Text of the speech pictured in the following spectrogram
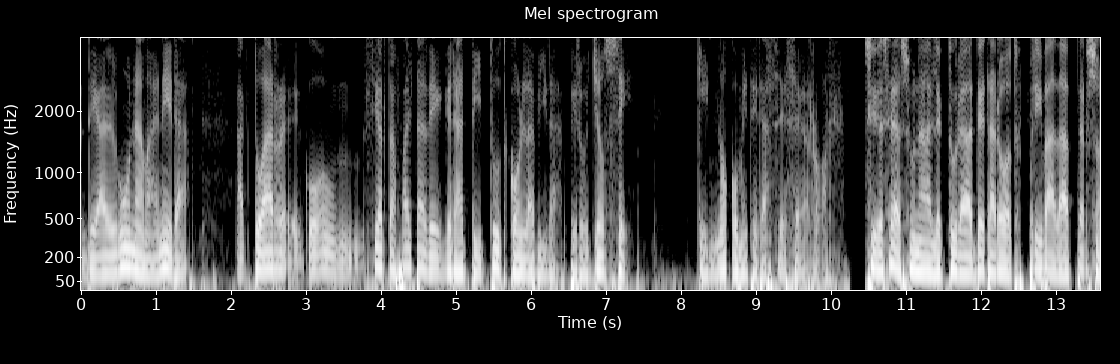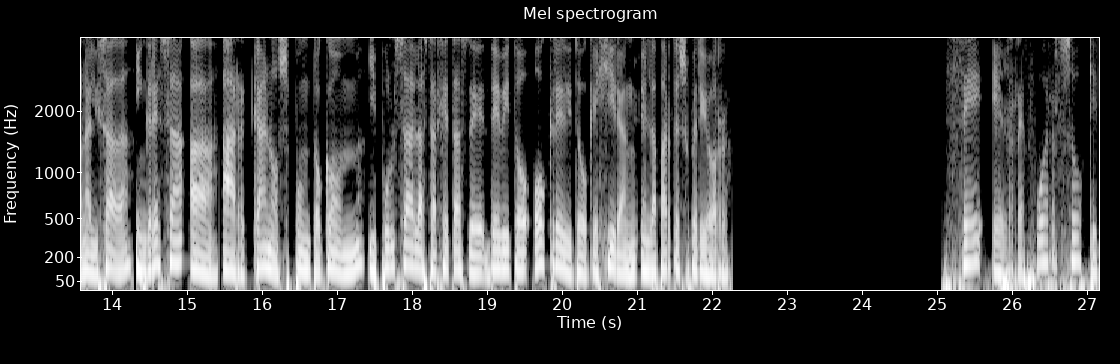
de alguna manera actuar eh, con cierta falta de gratitud con la vida. Pero yo sé que no cometerás ese error. Si deseas una lectura de tarot privada personalizada, ingresa a arcanos.com y pulsa las tarjetas de débito o crédito que giran en la parte superior. Sé el refuerzo que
